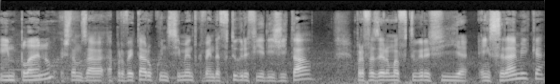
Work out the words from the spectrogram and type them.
em plano. Estamos a aproveitar o conhecimento que vem da fotografia digital para fazer uma fotografia em cerâmica,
